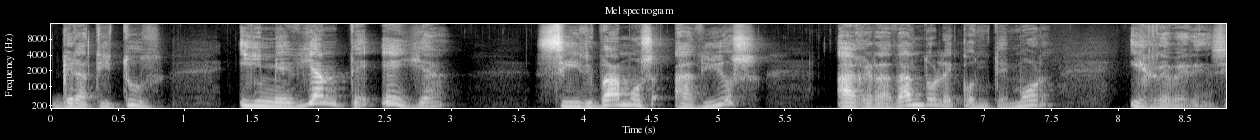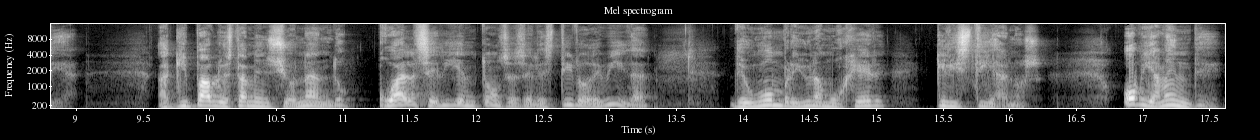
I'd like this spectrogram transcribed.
gratitud y mediante ella sirvamos a Dios agradándole con temor irreverencia. Aquí Pablo está mencionando cuál sería entonces el estilo de vida de un hombre y una mujer cristianos. Obviamente,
